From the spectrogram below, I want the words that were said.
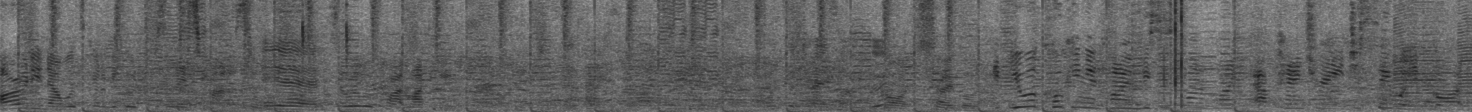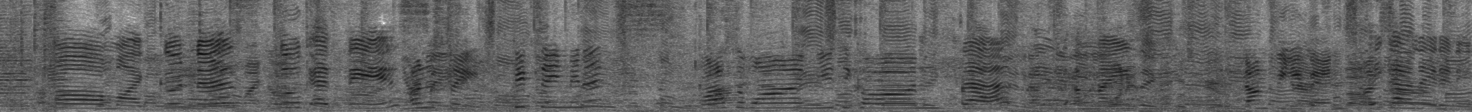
I already know it's going to be good because of their tomato sauce. Yeah. So we were quite lucky. What's it taste like? Good? God, so good. If you were cooking at home, this is kind of like our pantry. Just see what you've got. Oh my goodness, oh look at this. Honestly, 15 minutes, glass of wine, music on. That is amazing. Looks beautiful. None for you, Ben. He can't eat any.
